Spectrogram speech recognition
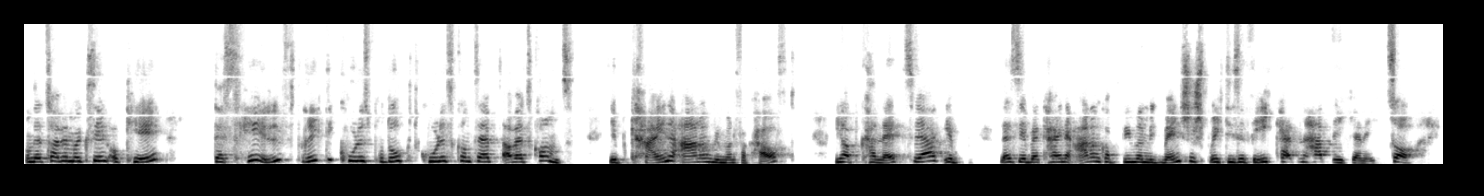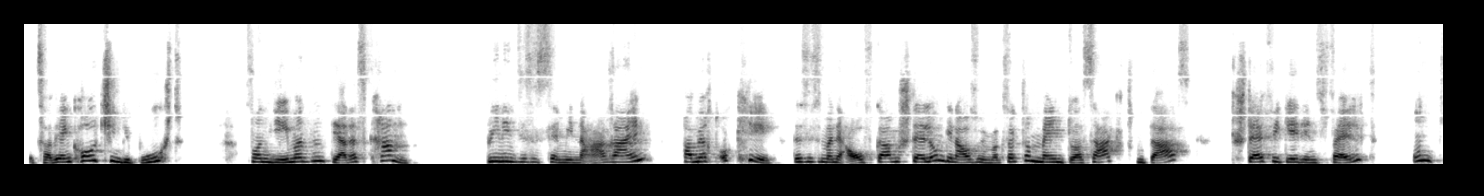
Und jetzt habe ich mal gesehen, okay, das hilft, richtig cooles Produkt, cooles Konzept, aber jetzt kommt's. Ich habe keine Ahnung, wie man verkauft ich habe kein Netzwerk, ich habe ich habe ja keine Ahnung gehabt, wie man mit Menschen spricht. Diese Fähigkeiten hatte ich ja nicht. So, jetzt habe ich ein Coaching gebucht von jemandem, der das kann. Bin in dieses Seminar rein, habe mir gedacht, okay, das ist meine Aufgabenstellung, genauso wie wir gesagt haben, Mentor sagt, tu das. Steffi geht ins Feld und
